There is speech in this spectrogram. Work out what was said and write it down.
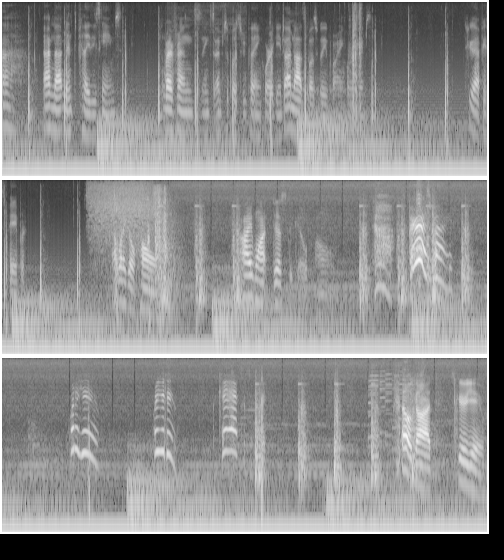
Ah. I'm not meant to play these games. My friend thinks I'm supposed to be playing horror games. I'm not supposed to be playing horror games. Screw that piece of paper. I want to go home. I want just to go home. Bear spy! What are you? What do you do? I can't access it. Oh god. Screw you.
